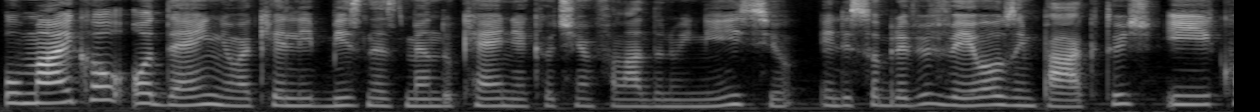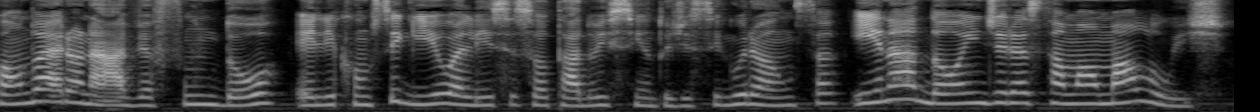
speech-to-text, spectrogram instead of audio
O Michael Odenho, aquele businessman do Quênia que eu tinha falado no início, ele sobreviveu aos impactos e quando a aeronave afundou, ele conseguiu ali se soltar dos cintos de segurança e nadou em direção a uma luz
